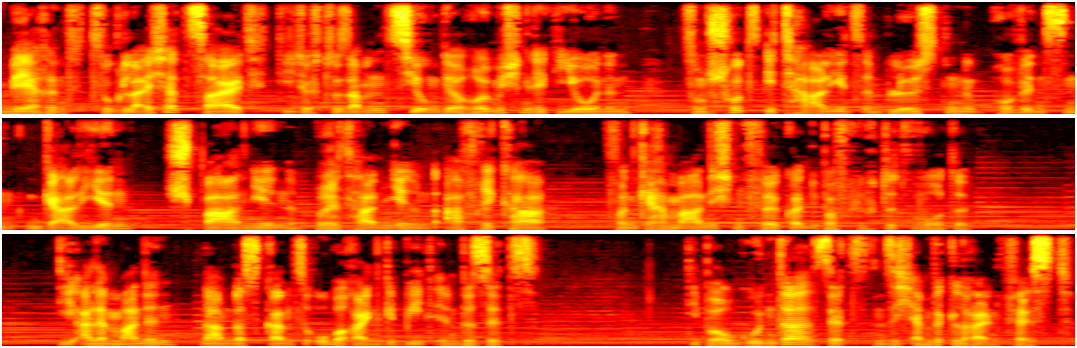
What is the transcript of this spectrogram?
während zu gleicher Zeit die durch Zusammenziehung der römischen Legionen zum Schutz Italiens entblößten Provinzen Gallien, Spanien, Britannien und Afrika von germanischen Völkern überflutet wurde die Alemannen nahmen das ganze Oberrheingebiet in Besitz. Die Burgunder setzten sich am Mittelrhein fest.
